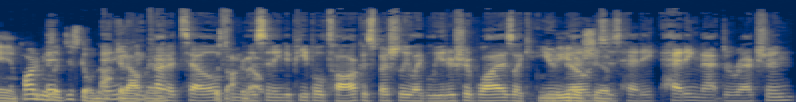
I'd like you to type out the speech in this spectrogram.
And part of me is And- like, just go knock and it you out, can man. kind of tell Let's from it out. listening to people talk, especially like leadership wise, like you know this is heading heading that direction.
